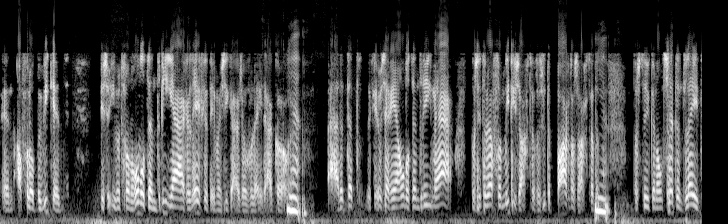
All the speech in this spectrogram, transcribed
En afgelopen weekend is er iemand van 103-jarige leeftijd in mijn ziekenhuis overleden aan corona. ja, Ja, dat, dat, je zeggen, ja, 103, maar ja, er zitten wel families achter, er zitten partners achter. Dat, ja. dat is natuurlijk een ontzettend leed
